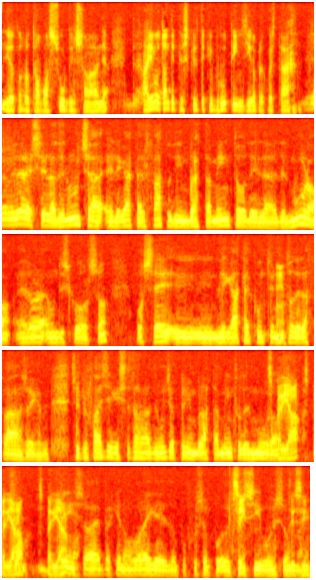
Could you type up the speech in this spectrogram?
io lo trovo assurdo, insomma, abbiamo tante più scritte più brutte in giro per questa... Bisogna vedere se la denuncia è legata al fatto di imbrattamento del, del muro, allora è un discorso o se è eh, legata al contenuto mm. della frase. Se è più facile che sia stata una denuncia per imbrattamento del muro. Speria speriamo, cioè, speriamo. Penso, eh, perché non vorrei che dopo fosse un po' eccessivo, sì. insomma. Sì, sì.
